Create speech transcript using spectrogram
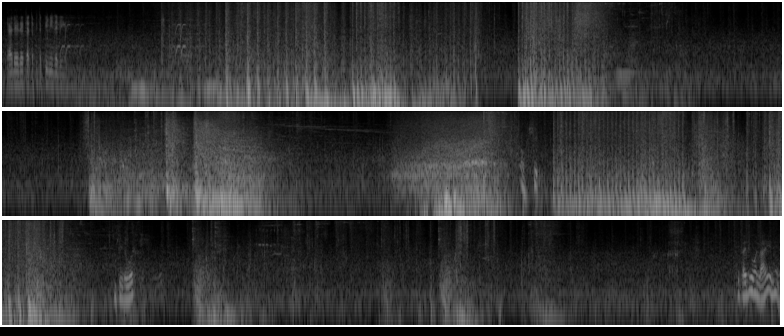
Ya, dia dekat tepi-tepi ni tadi. Oh shit. Okay, the worst. Okay, tadi orang lain ni.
